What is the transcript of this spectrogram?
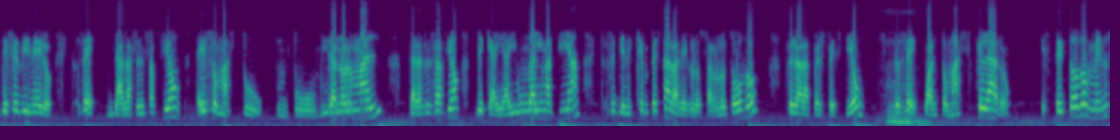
de ese dinero. Entonces, da la sensación, eso más tu, tu vida normal, da la sensación de que ahí hay un galimatía, entonces tienes que empezar a desglosarlo todo, pero a la perfección. Entonces, cuanto más claro esté todo, menos,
